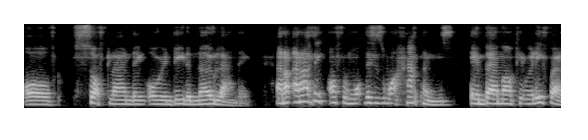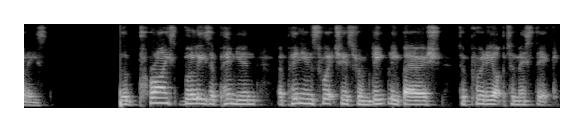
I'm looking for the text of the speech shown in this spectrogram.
of soft landing or indeed a no landing. And I, and I think often what this is what happens in bear market relief rallies. The price bullies opinion, opinion switches from deeply bearish to pretty optimistic.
